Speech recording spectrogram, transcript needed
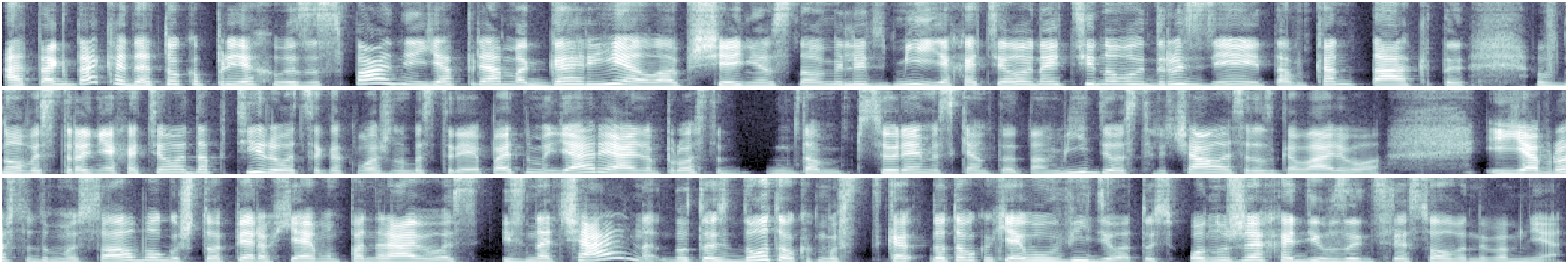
А тогда, когда я только приехала из Испании, я прямо горела общением с новыми людьми. Я хотела найти новых друзей, там, контакты в новой стране. Хотела адаптироваться как можно быстрее. Поэтому я реально просто ну, там все время с кем-то там видео встречалась, разговаривала. И я просто думаю, слава богу, что, во-первых, я ему понравилась изначально, ну, то есть до того, как мы, как, до того, как я его увидела, то есть он уже ходил заинтересованный во мне.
